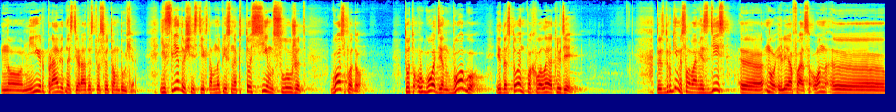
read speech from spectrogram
но мир, праведность и радость во Святом Духе. И следующий стих там написано, кто сим служит Господу, тот угоден Богу и достоин похвалы от людей. То есть, другими словами, здесь э, ну, Илиафас, он э,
